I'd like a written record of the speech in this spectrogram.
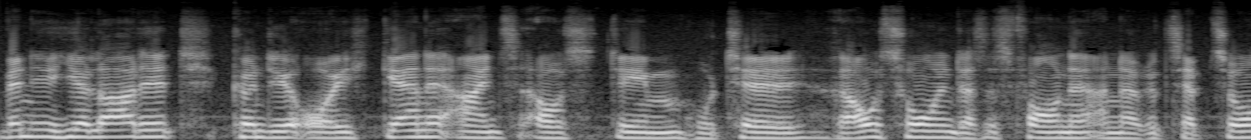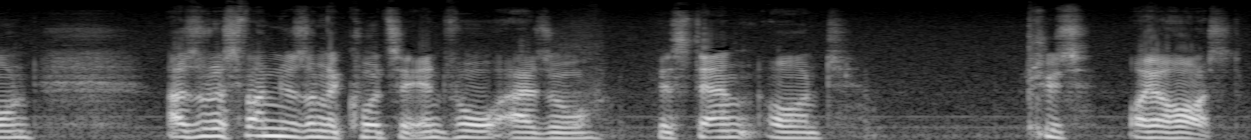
wenn ihr hier ladet, könnt ihr euch gerne eins aus dem Hotel rausholen. Das ist vorne an der Rezeption. Also das war nur so eine kurze Info. Also bis dann und tschüss, euer Horst.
